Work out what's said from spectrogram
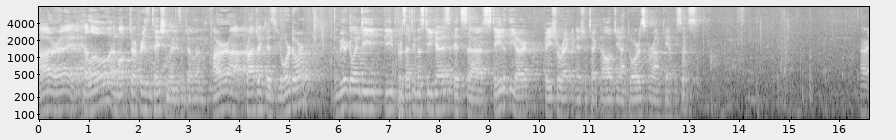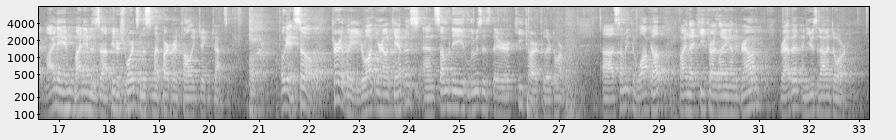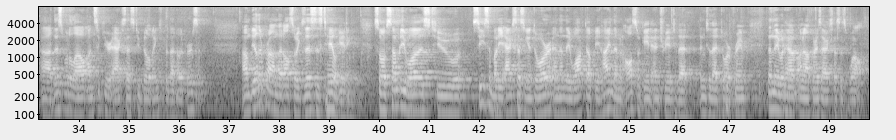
All right, hello and welcome to our presentation, ladies and gentlemen. Our uh, project is Your Door, and we are going to be presenting this to you guys. It's uh, state-of-the-art facial recognition technology on doors around campuses. All right, my name, my name is uh, Peter Schwartz, and this is my partner and colleague, Jacob Johnson. Okay, so currently you're walking around campus and somebody loses their key card for their dorm. Uh, somebody could walk up, find that key card laying on the ground, grab it, and use it on a door. Uh, this would allow unsecure access to buildings for that other person. Um, the other problem that also exists is tailgating. So if somebody was to see somebody accessing a door and then they walked up behind them and also gained entry into that, into that door frame, then they would have unauthorized access as well.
